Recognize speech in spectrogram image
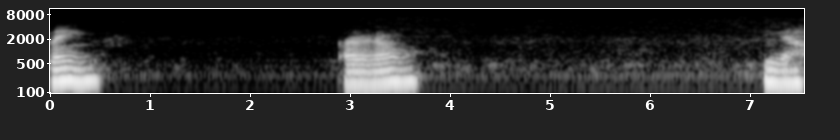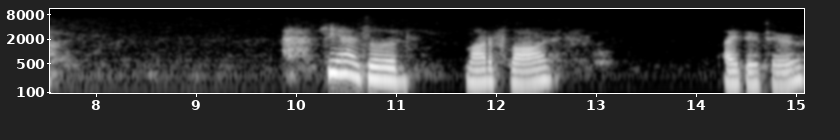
things. I don't know. Yeah. He has a lot of flaws. I do too.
